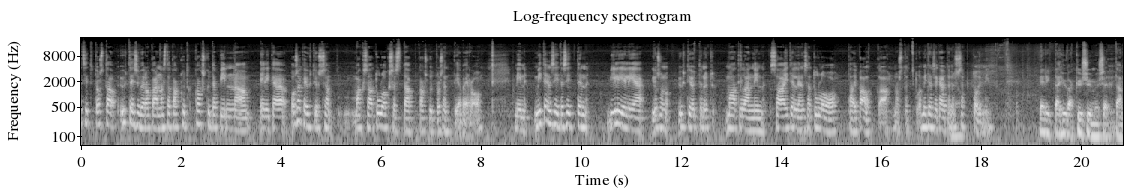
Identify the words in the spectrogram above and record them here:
Mainitsit tuosta yhteisöverokannasta 20, 20 pinnaa, eli osakeyhtiössä maksaa tuloksesta 20 prosenttia veroa. Niin miten siitä sitten viljelijä, jos on yhtiöittänyt maatilan, niin saa itsellensä tuloa tai palkkaa nostettua? Miten se käytännössä Joo. toimii? Erittäin hyvä kysymys, että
